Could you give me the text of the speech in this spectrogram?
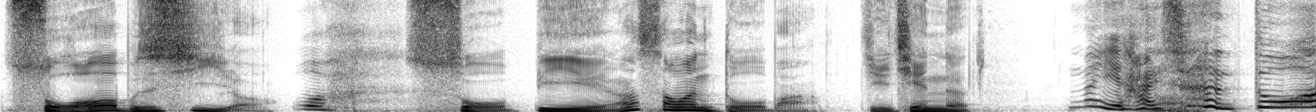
所哦不是系哦，哇，所毕业，然后三万多吧，解签的，那也还是很多啊。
